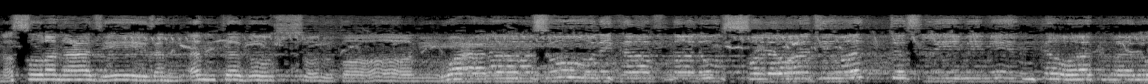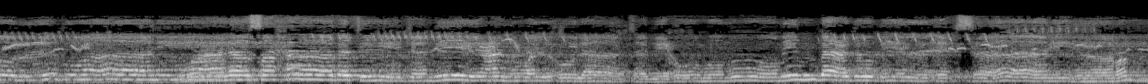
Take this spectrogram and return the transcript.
نصرا عزيزا أنت ذو السلطان. وعلى رسولك أفضل الصلوات والتسليم منك وأكمل الرضوان. وعلى صحابته جميعا والأولى تبعوهم من بعد بالإحسان. يا رب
